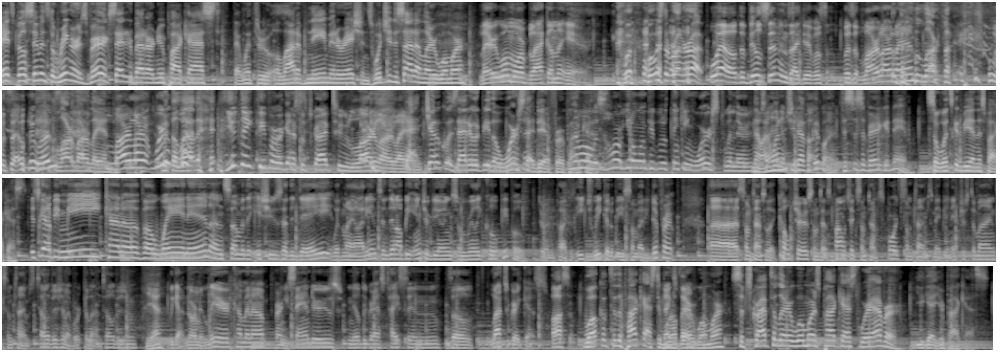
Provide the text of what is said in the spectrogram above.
Hey, it's Bill Simmons. The Ringer is very excited about our new podcast that went through a lot of name iterations. What'd you decide on, Larry Wilmore? Larry Wilmore, Black on the Air. What, what was the runner-up? Well, the Bill Simmons I did was was it Lar Lar Land? Lar Lar. was that what it was? Lar Lar Land. Lar Lar. Where With the what? you think people are going to subscribe to Lar Lar Land? That joke was that it would be the worst idea for a podcast. no, it was horrible. You don't want people thinking worst when they're No, I wanted up you to have a good one. This is a very good name. So, what's going to be on this podcast? It's going to be me kind of uh, weighing in on some of the issues of the day with my audience, and then I'll be interviewing some really cool people during the podcast. Each week it'll be somebody different. Uh, sometimes we'll like culture, sometimes politics, sometimes sports, sometimes maybe an interest of mine, sometimes television. I've worked a lot in television. Yeah. We got Norman Lear coming up, Bernie Sanders, Neil deGrasse Tyson. So lots of great guests. Awesome. Welcome to the podcasting Thanks, world, Larry Wilmore. Subscribe to Larry Wilmore's podcast wherever you get your podcasts.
